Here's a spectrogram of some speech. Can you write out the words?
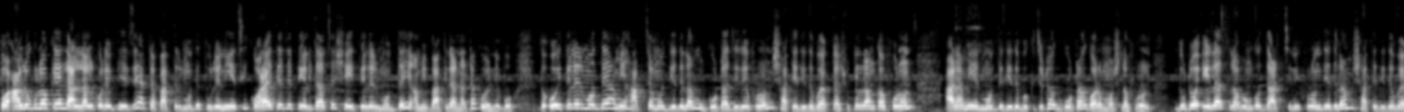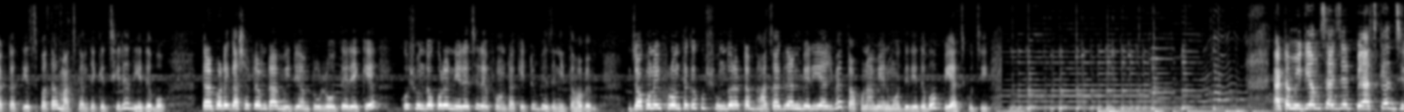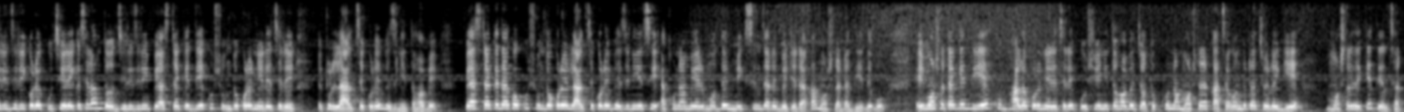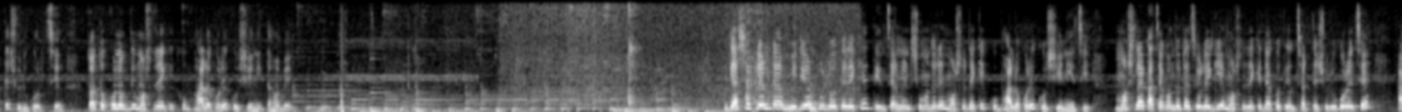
তো আলুগুলোকে লাল লাল করে ভেজে একটা পাত্রের মধ্যে তুলে নিয়েছি। কড়াইতে যে তেলটা আছে, সেই তেলের মধ্যেই আমি বাকি রান্নাটা করে নেব। তো ওই তেলের মধ্যে আমি হাফ চামচ দিয়ে দিলাম গোটা জিরে ফোড়ন, সাথে দিয়ে দেবো একটা শুকনো লঙ্কা ফোড়ন আর আমি এর মধ্যে দিয়ে দেবো কিছুটা গোটা গরম মশলা ফোড়ন। দুটো এলাচ, লবঙ্গ, দারচিনি ফোড়ন দিয়ে দিলাম। সাথে দিয়ে দেবো একটা তেজপাতা, মাঝখান থেকে ছিঁড়ে দিয়ে দেবো। তারপরে গ্যাসের ফ্লেমটা মিডিয়াম টু লোতে রেখে খুব সুন্দর করে নেড়ে ছেড়ে ফোড়নটাকে একটু ভেজে নিতে হবে। যখন এই ফোড়ন থেকে খুব সুন্দর একটা ভাজা গ্রান বেরিয়ে আসবে, তখন আমি এর মধ্যে দিয়ে দেবো পেঁয়াজ কুচি। একটা মিডিয়াম সাইজের পেঁয়াজকে ঝিরিঝিরি করে কুচিয়ে রেখেছিলাম, তো ঝিরিঝিরি পেঁয়াজটাকে দিয়ে খুব সুন্দর করে নেড়ে চেড়ে একটু লালচে করে ভেজে নিতে হবে। পেঁয়াজটাকে দেখো খুব সুন্দর করে লালচে করে ভেজে নিয়েছি, এখন আমি এর মধ্যে মিক্সিং জারে বেটে রাখা মশলাটা দিয়ে দেবো। এই মশলাটাকে দিয়ে খুব ভালো করে নেড়ে চেড়ে কষিয়ে নিতে হবে, যতক্ষণ না মশলার কাঁচা গন্ধটা চলে গিয়ে মশলা থেকে তেল ছাড়তে শুরু করছে, ততক্ষণ অবধি মশলাটাকে খুব ভালো করে কষিয়ে নিতে হবে। গ্যাসের ফ্লেমটা মিডিয়াম টু লোতে রেখে তিন চার মিনিট সময় ধরে মশলাটাকে খুব ভালো করে কষিয়ে নিয়েছি। মশলার কাঁচা গন্ধটা চলে গিয়ে মশলা থেকে দেখো তেল ছাড়তে শুরু করেছে।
